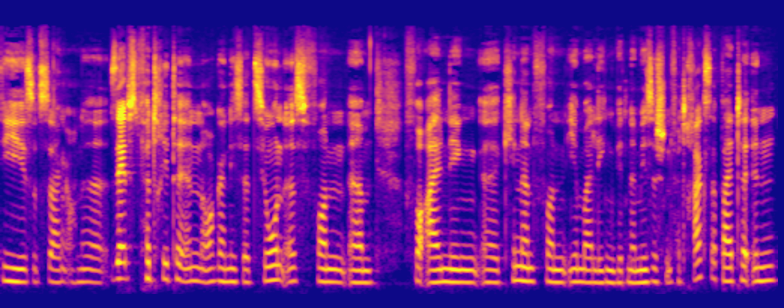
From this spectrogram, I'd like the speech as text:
die sozusagen auch eine Selbstvertreterin-Organisation ist von ähm, vor allen Dingen äh, Kindern von ehemaligen vietnamesischen VertragsarbeiterInnen,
